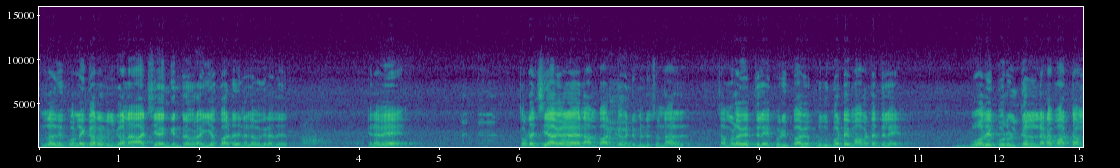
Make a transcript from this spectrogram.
அல்லது கொள்ளைக்காரர்களுக்கான ஆட்சியா என்கின்ற ஒரு ஐயப்பாடு நிலவுகிறது. எனவே தொடர்ச்சியாக நாம் பார்க்க வேண்டும் என்று சொன்னால் தமிழகத்திலே குறிப்பாக புதுக்கோட்டை மாவட்டத்திலே போதைப் பொருட்கள் நடமாட்டம்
